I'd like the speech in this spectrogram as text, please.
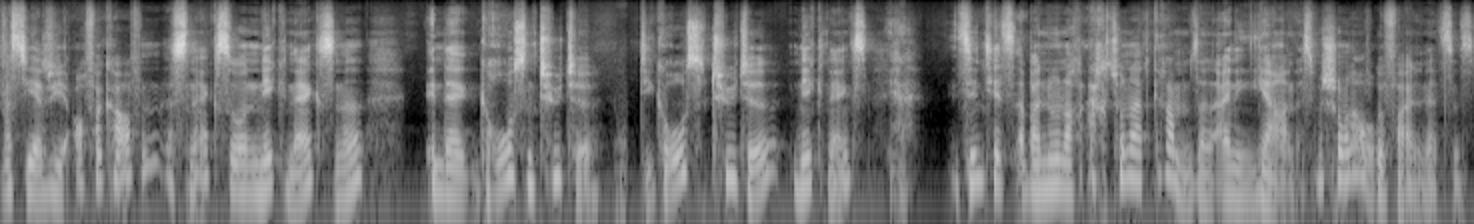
was die natürlich auch verkaufen, Snacks, so Nicknacks, ne? In der großen Tüte. Die große Tüte, Nicknacks, ja. sind jetzt aber nur noch 800 Gramm seit einigen Jahren. Das ist mir schon oh. aufgefallen letztens.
